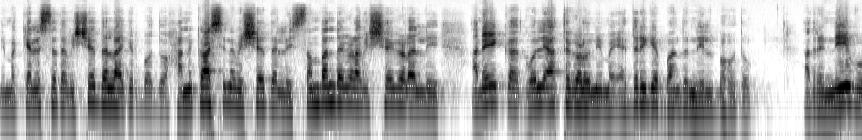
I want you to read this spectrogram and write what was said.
ನಿಮ್ಮ ಕೆಲಸದ ವಿಷಯದಲ್ಲಾಗಿರ್ಬೋದು, ಹಣಕಾಸಿನ ವಿಷಯದಲ್ಲಿ, ಸಂಬಂಧಗಳ ವಿಷಯಗಳಲ್ಲಿ ಅನೇಕ ಗೋಲ್ಯಾತಗಳು ನಿಮ್ಮ ಎದುರಿಗೆ ಬಂದು ನಿಲ್ಲಬಹುದು ಆದರೆ ನೀವು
